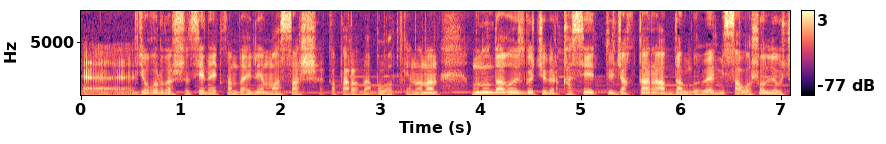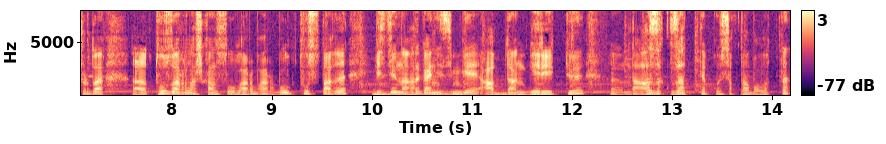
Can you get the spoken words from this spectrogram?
Э, жогоруда ушу сен айткандай эле массаж катары да болот экен. Анан мунун дагы өзгөчө бир касиеттүү жактары абдан көп э. Мисалы ошол эле учурда туз аралашкан суулар бар. Бул туз дагы биздин организмге абдан керектүү мындай азык зат деп койсок да болот да.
